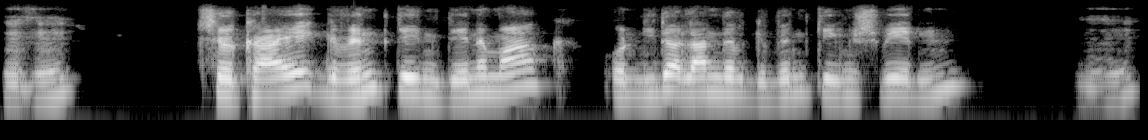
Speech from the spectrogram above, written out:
Mhm. Türkei gewinnt gegen Dänemark und Niederlande gewinnt gegen Schweden. Mhm.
